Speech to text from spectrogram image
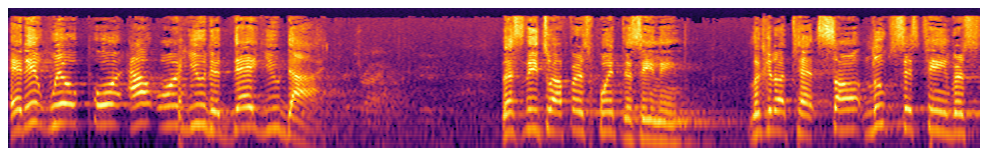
and it will pour out on you the day you die. Let's lead to our first point this evening. Look at our text, Psalm, Luke 16, verse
